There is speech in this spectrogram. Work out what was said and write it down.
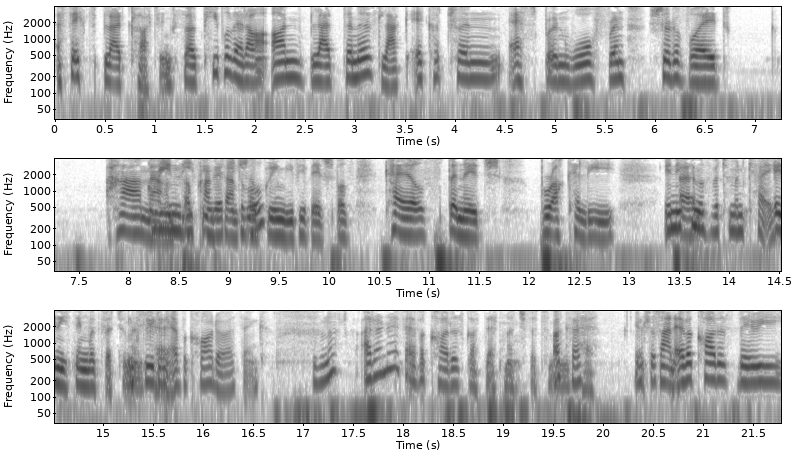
affects blood clotting. So people that are on blood thinners like Ecotrin, aspirin, warfarin should avoid high amounts Green of consumption vegetables? of green leafy vegetables, kale, spinach, broccoli, Anything um, with vitamin K, anything with vitamin including K. avocado, I think, isn't it? I don't know if avocado's got that much vitamin Okay. K. It's Interesting. fine. Avocado's very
